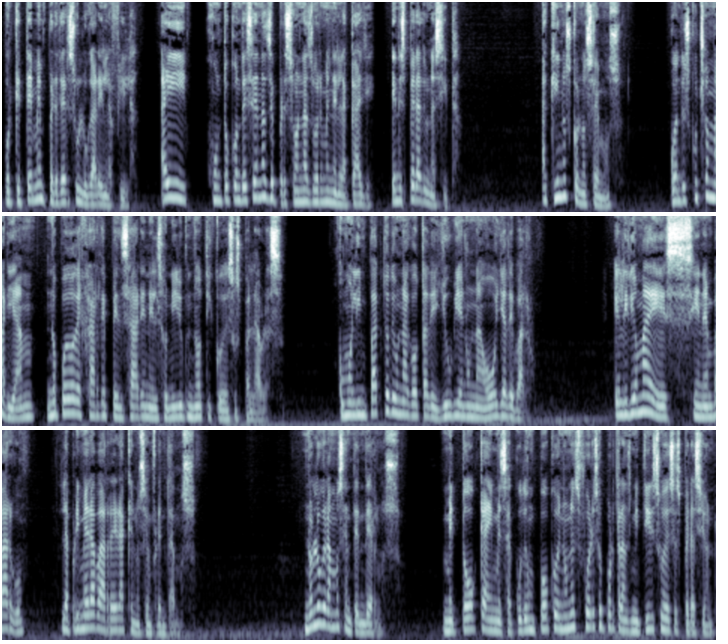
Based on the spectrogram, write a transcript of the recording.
porque temen perder su lugar en la fila. Ahí, junto con decenas de personas, duermen en la calle, en espera de una cita. Aquí nos conocemos. Cuando escucho a Mariam, no puedo dejar de pensar en el sonido hipnótico de sus palabras como el impacto de una gota de lluvia en una olla de barro. El idioma es, sin embargo, la primera barrera que nos enfrentamos. No logramos entendernos. Me toca y me sacude un poco en un esfuerzo por transmitir su desesperación.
